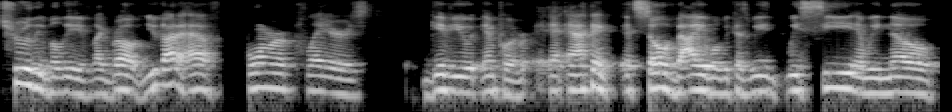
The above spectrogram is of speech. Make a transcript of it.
truly believe, like, bro, you got to have former players give you input, and, I think it's so valuable because we we see and we know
